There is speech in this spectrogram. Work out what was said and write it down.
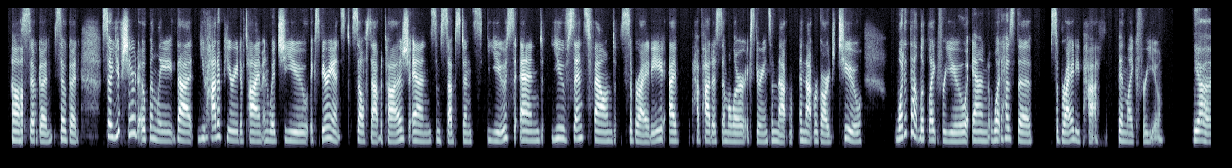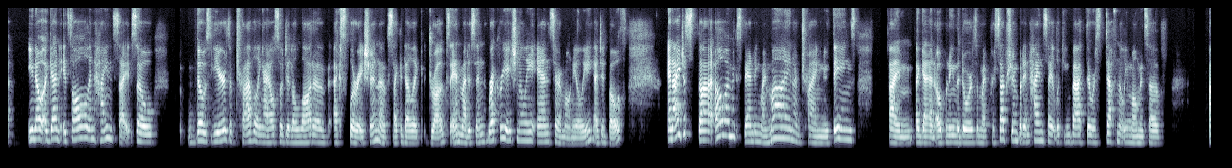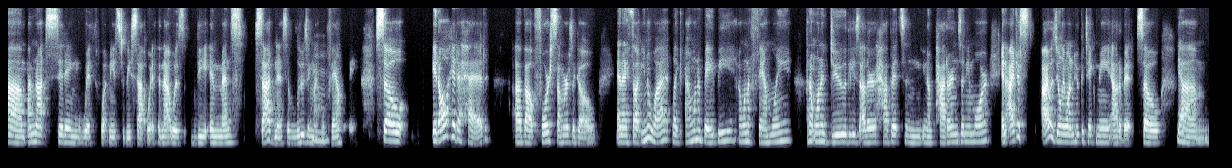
Oh, so good. So good. So you've shared openly that you had a period of time in which you experienced self sabotage and some substance use, and you've since found sobriety. I have had a similar experience in that in that regard too. What did that look like for you, and what has the sobriety path been like for you? Yeah, you know, again, it's all in hindsight. So those years of traveling, I also did a lot of exploration of psychedelic drugs and medicine, recreationally and ceremonially. I did both. And I just thought, oh, I'm expanding my mind, I'm trying new things. I'm again opening the doors of my perception. But in hindsight, looking back, there was definitely moments of um, I'm not sitting with what needs to be sat with. And that was the immense sadness of losing my mm-hmm. whole family. So it all hit ahead about four summers ago. And I thought, you know what? Like, I want a baby, I want a family. I don't want to do these other habits and, you know, patterns anymore. And I just, I was the only one who could take me out of it. So, yeah. um,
